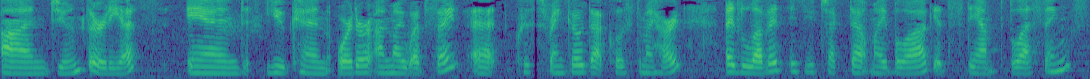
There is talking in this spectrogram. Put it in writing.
on June 30th, and you can order on my website at chrisfranco.close to my heart. I'd love it if you checked out my blog. It's Stamped Blessings.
